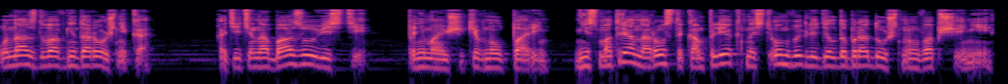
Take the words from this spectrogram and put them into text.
У нас два внедорожника. Хотите на базу увезти?» – понимающе кивнул парень. Несмотря на рост и комплектность, он выглядел добродушным в общении.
